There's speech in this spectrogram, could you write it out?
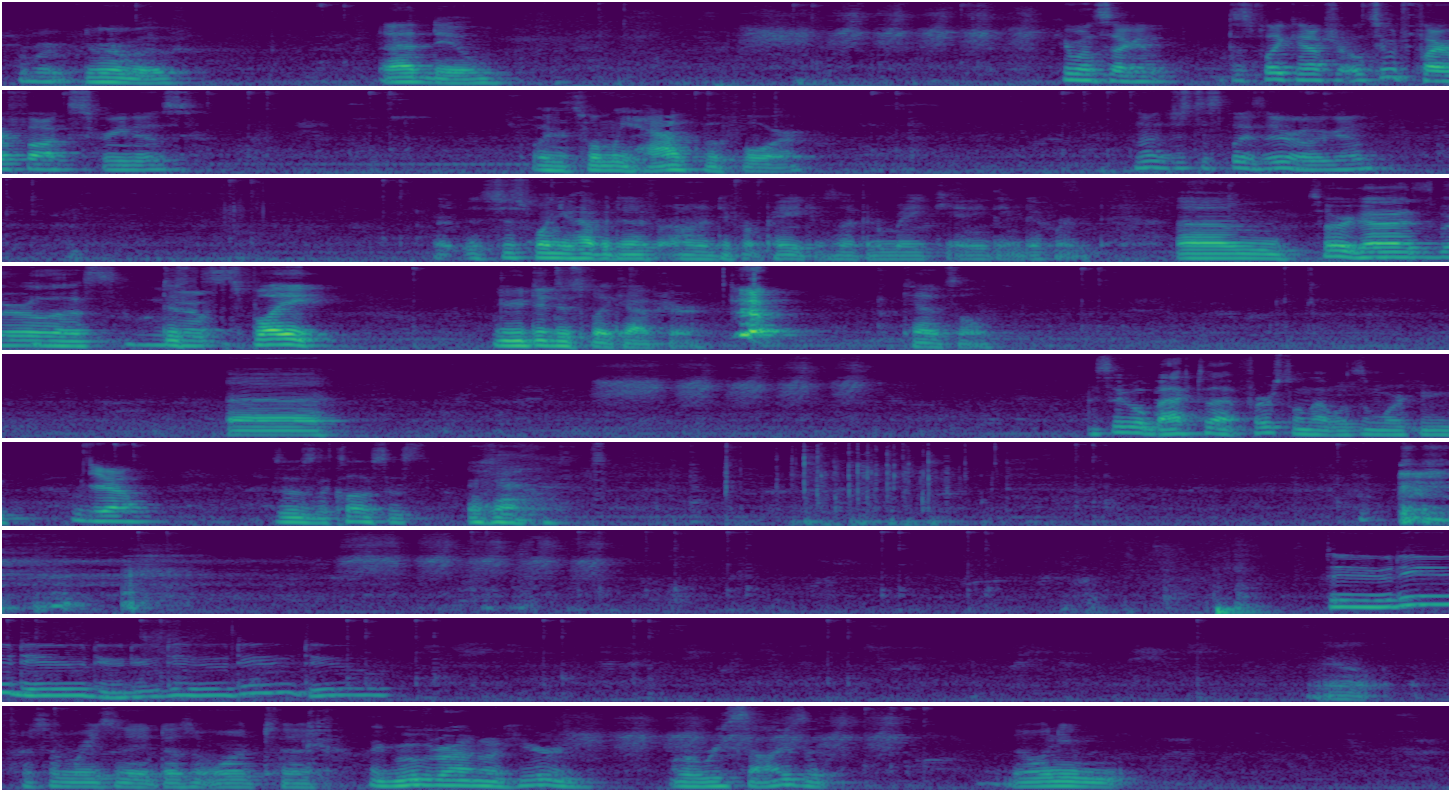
Remove. remove. Add new. Here, one second. Display capture. Let's see what Firefox screen is. Wait, it's one we have before. No, it just display zero again. It's just when you have it on a different page. It's not going to make anything different. Um, Sorry, guys. Bear with us. Yeah. display. You did display capture. Cancel. Uh, I said go back to that first one that wasn't working Yeah. because it was the closest. yeah. Do do do do do do do do. No, for some reason it doesn't want to. Like move it around on here and, or resize it. No, when you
